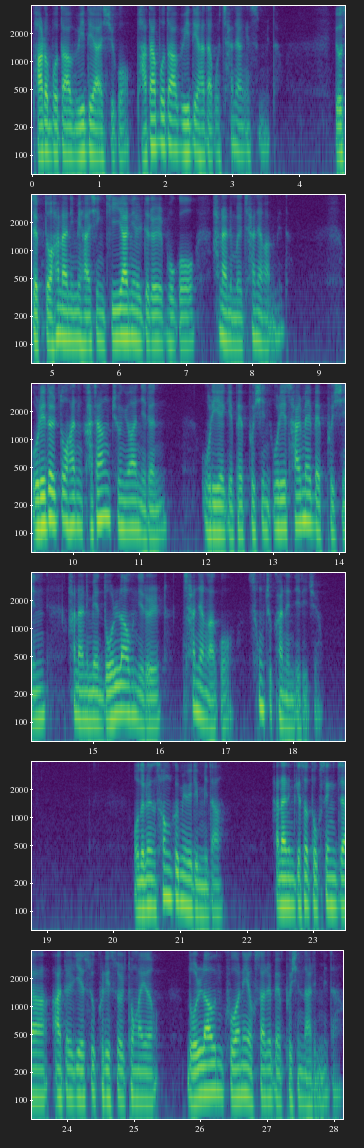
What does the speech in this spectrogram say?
바로보다 위대하시고 바다보다 위대하다고 찬양했습니다. 요셉도 하나님이 하신 기이한 일들을 보고 하나님을 찬양합니다. 우리들 또한 가장 중요한 일은 우리에게 베푸신 우리 삶에 베푸신 하나님의 놀라운 일을 찬양하고 송축하는 일이죠. 오늘은 성금요일입니다. 하나님께서 독생자 아들 예수 그리스도를 통하여 놀라운 구원의 역사를 베푸신 날입니다.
